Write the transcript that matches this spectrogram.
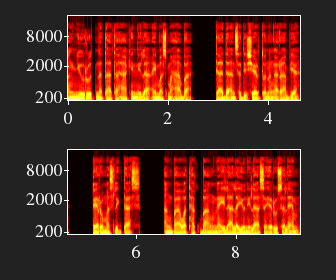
Ang new route na tatahakin nila ay mas mahaba, dadaan sa disyerto ng Arabia, pero mas ligtas. Ang bawat hakbang na ilalayo nila sa Jerusalem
